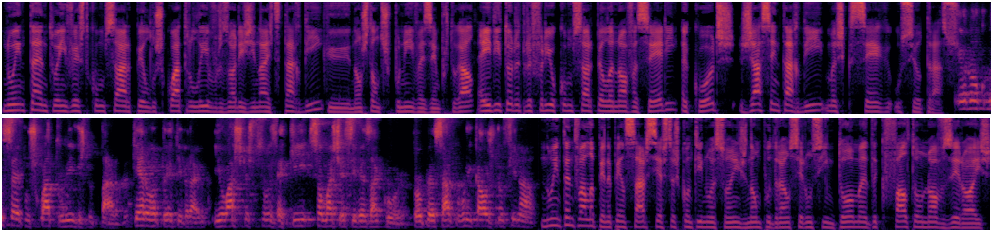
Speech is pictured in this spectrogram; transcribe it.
No entanto, em vez de começar pelos quatro livros originais de Tardy, que não estão disponíveis em Portugal, a editora preferiu começar pela nova série, a cores, já sem Tardy, mas que segue o seu traço. Eu não comecei pelos quatro livros de Tardy, que eram a preto e branco. E eu acho que as pessoas aqui são mais sensíveis à cor. Estou a pensar publicá-los no final. No entanto, vale a pena pensar se estas continuações não poderão ser um sintoma de que faltam novos heróis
